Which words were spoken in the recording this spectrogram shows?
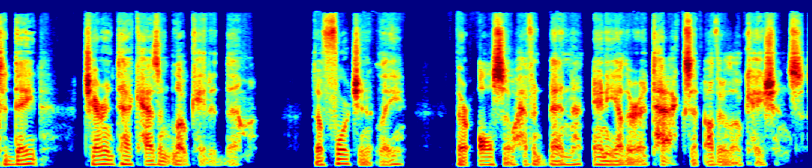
To date, Tech hasn't located them, though fortunately, there also haven't been any other attacks at other locations.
